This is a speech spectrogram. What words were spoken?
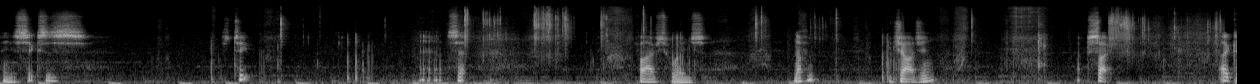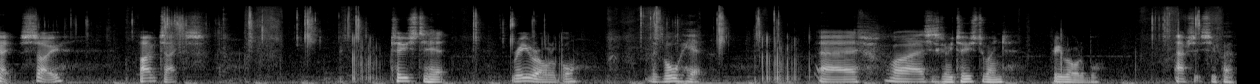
So sixes, it's two, that's it. Five swoons, nothing. Like so. Okay, so five attacks, two's to hit, re-rollable. They've all hit. Uh, well, this is going to be twos to end, re-rollable. Absolutely superb.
